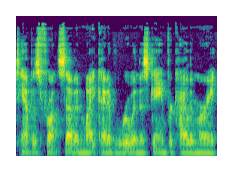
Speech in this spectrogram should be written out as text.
Tampa's front seven might kind of ruin this game for Kyler Murray.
